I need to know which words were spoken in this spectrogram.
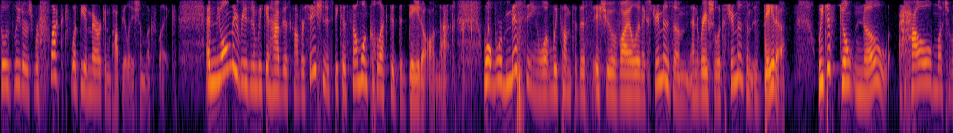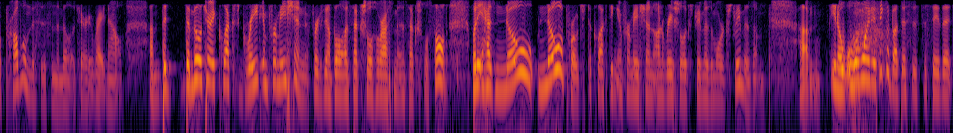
those leaders reflect what the American population looks like. And the only reason we can have this conversation is because someone collected the data on that. What we're missing when we come to this issue of violent extremism and racial extremism is data. We just don't know how much of a problem this is in the military right now. Um, the, the military collects great information, for example, on sexual harassment and sexual assault, but it has no, no approach to collecting information on racial extremism or extremism. Um, you know, one way to think about this is to say that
